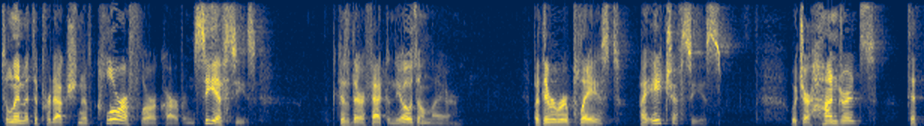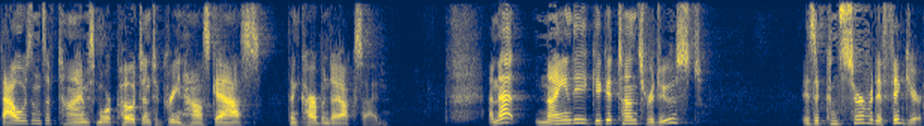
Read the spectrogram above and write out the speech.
to limit the production of chlorofluorocarbons, CFCs, because of their effect on the ozone layer. But they were replaced by HFCs, which are hundreds to thousands of times more potent a greenhouse gas than carbon dioxide. And that 90 gigatons reduced is a conservative figure.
